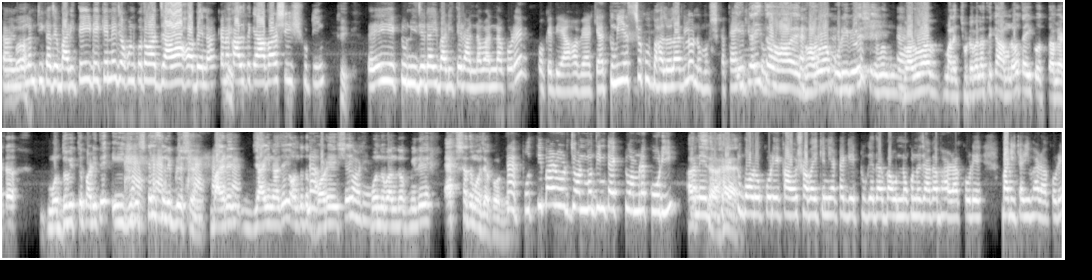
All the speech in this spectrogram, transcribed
তা আমি বললাম ঠিক আছে বাড়িতেই ডেকে নে যখন কোথাও আর যাওয়া হবে না। কেন কাল থেকে আবার সেই শুটিং ঠিক। এই একটু নিজেরাই বাড়িতে রান্না বান্না করে ওকে দেয়া হবে আর কি। আর তুমি এসছো খুব ভালো লাগল। নমস্কার থ্যাংক এটাই ইউ তো হয় ঘরোয়া পরিবেশ এবং হ্যাঁ। ঘরোয়া মানে ছোটবেলা থেকে আমরাও তাই করতাম। একটা মধ্যবিত্ত বাড়িতে এই হ্যাঁ, জিনিসটাই সেলিব্রেশন হ্যাঁ, হ্যাঁ, বাইরে। যাই না যাই অন্তত ঘরে এসে। বন্ধু বান্ধব মিলে একসাথে মজা করব হ্যাঁ প্রতিবার ওর জন্মদিনটা একটু আমরা করি মানে আচ্ছা। একটু বড় করে কাও সবাইকে নিয়ে একটা গেট টুগেদার বা অন্য কোনো জায়গা ভাড়া করে বাড়ি টাড়ি ভাড়া করে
